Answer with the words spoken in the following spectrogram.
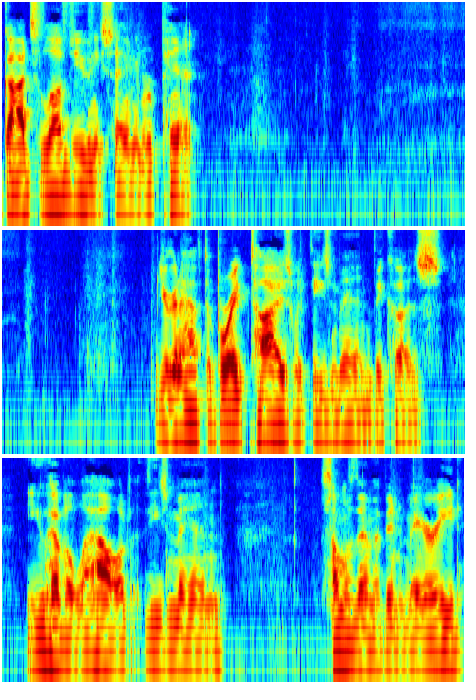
God's loved you and He's saying, repent. You're going to have to break ties with these men because you have allowed these men, some of them have been married,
